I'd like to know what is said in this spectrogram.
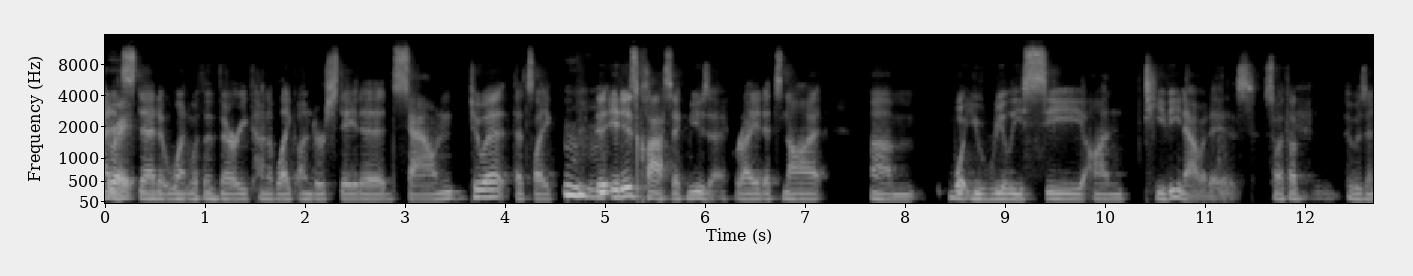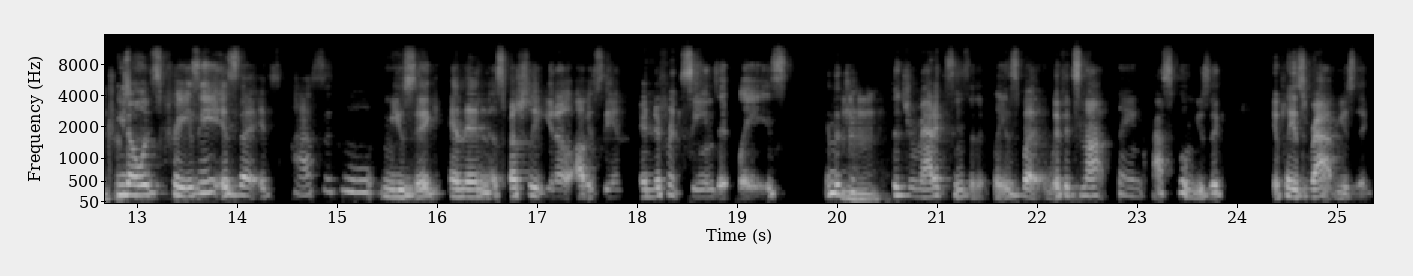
and right. instead it went with a very kind of like understated sound to it that's like mm-hmm. it, it is classic music right it's not um what you really see on TV nowadays. So I thought it was interesting. You know what's crazy is that it's classical music, and then especially you know obviously in, in different scenes it plays in the mm-hmm. the dramatic scenes that it plays. But if it's not playing classical music, it plays rap music,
